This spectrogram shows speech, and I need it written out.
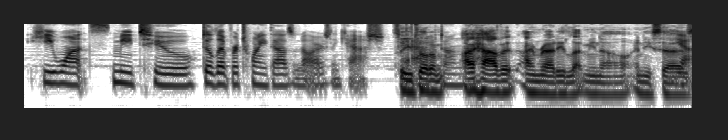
he wants me to deliver $20,000 in cash. So you told him, "I have it. I'm ready. Let me know." And he says, Yeah.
